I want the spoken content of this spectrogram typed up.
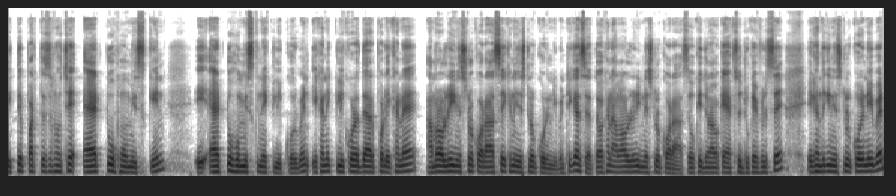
দেখতে পারতেছেন হচ্ছে অ্যাড টু হোম স্ক্রিন এই অ্যাড টু হোম স্ক্রিনে ক্লিক করবেন। এখানে ক্লিক করে দেওয়ার পর এখানে আমার অলরেডি ইনস্টল করা আছে, এখানে ইনস্টল করে নেবেন, ঠিক আছে? তো এখানে আমার অলরেডি ইনস্টল করা আছে। ওকে যেন আমাকে অ্যাপসে ঢুকে ফেলছে, এখান থেকে ইনস্টল করে নেবেন।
